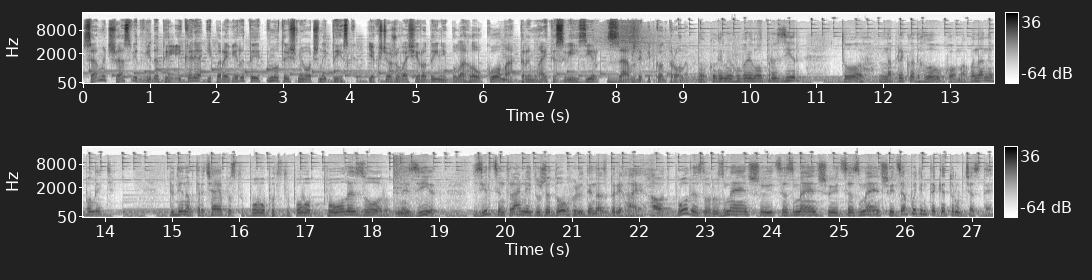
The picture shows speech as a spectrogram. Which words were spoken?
саме час відвідати лікаря і перевірити внутрішньоочний тиск. Якщо ж у вашій родині була глаукома, тримайте свій зір завжди під контролем. Коли ми говоримо про зір, то, наприклад, глаукома, вона не болить. Людина втрачає поступово, поступово поле зору, не зір. Зір центральний дуже довго людина зберігає, а от поле зору зменшується, зменшується, зменшується, а потім таке трубчасте.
